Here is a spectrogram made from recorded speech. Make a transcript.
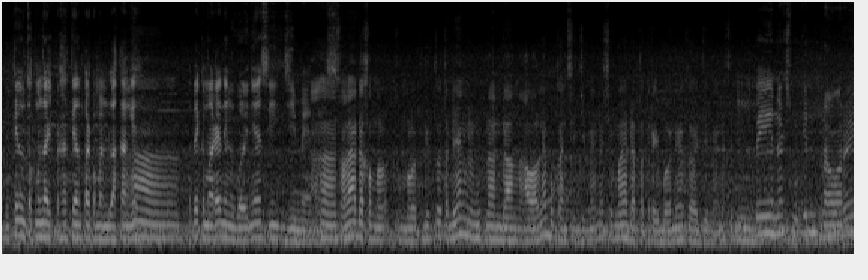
Mungkin untuk menarik perhatian para pemain belakang ya. Ah, Tapi kemarin yang golinnya si Jimenez. soalnya ada kemel- kemelut gitu. Tadi yang nendang awalnya bukan si Jimenez cuma dapat reboundnya ke Jimenez jadi Hmm. Tapi next mungkin Traore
